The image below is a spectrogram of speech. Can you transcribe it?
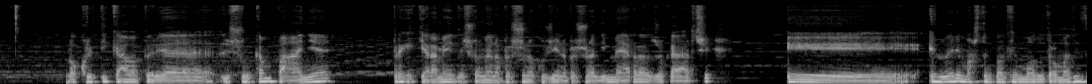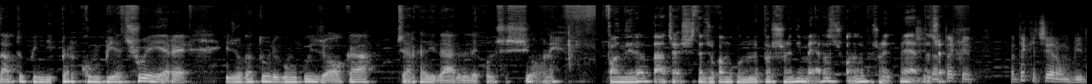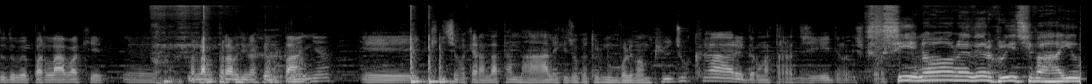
lo criticava per eh, le sue campagne perché chiaramente secondo me è una persona così è una persona di merda da giocarci e, e, lui è rimasto in qualche modo traumatizzato e quindi per compiacere i giocatori con cui gioca cerca di dare delle concessioni quando in realtà cioè, si sta giocando con delle persone di merda si giocando con delle persone di merda sì, cioè. tant'è, che, tant'è, che, c'era un video dove parlava, che, eh, parlava, parlava di una campagna e che diceva che era andata male, che i giocatori non volevano più giocare ed era una tragedia, una disperazione. Sì, no, non è vero che lui diceva ah, io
